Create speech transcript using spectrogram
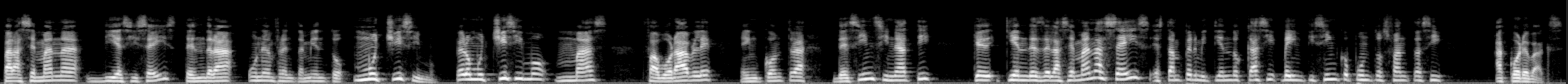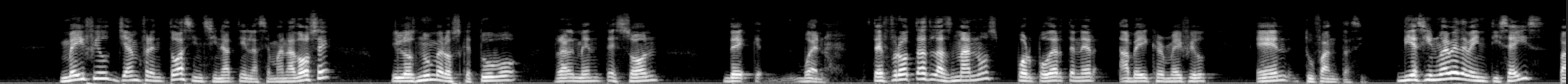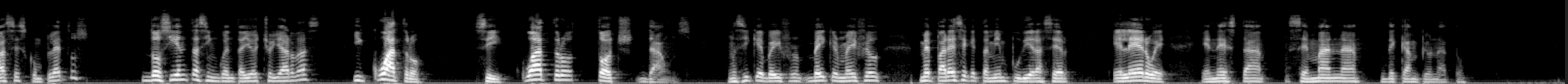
Para semana 16 tendrá un enfrentamiento muchísimo, pero muchísimo más favorable en contra de Cincinnati, que, quien desde la semana 6 están permitiendo casi 25 puntos fantasy a corebacks. Mayfield ya enfrentó a Cincinnati en la semana 12 y los números que tuvo realmente son de que, bueno, te frotas las manos por poder tener a Baker Mayfield en tu fantasy. 19 de 26 pases completos, 258 yardas y 4, sí, 4 touchdowns. Así que Baker Mayfield me parece que también pudiera ser el héroe en esta semana de campeonato.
